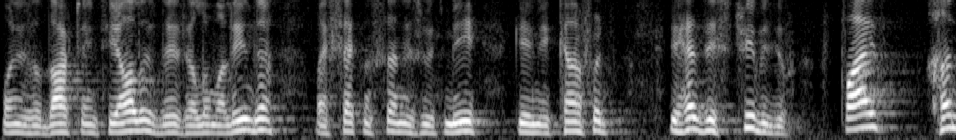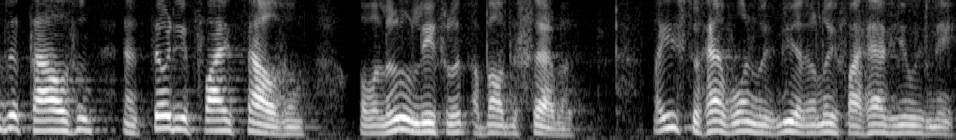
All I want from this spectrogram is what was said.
One is a doctor in theology, there's Loma Linda. My second son is with me, giving me comfort. He has distributed five 100,000 and 35,000 of a little leaflet about the Sabbath. I used to have one with me. I don't know if I have you with me.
